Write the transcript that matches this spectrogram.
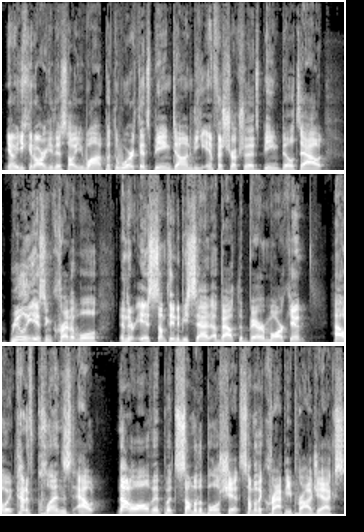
you know, you can argue this all you want, but the work that's being done, the infrastructure that's being built out really is incredible. And there is something to be said about the bear market, how it kind of cleansed out not all of it, but some of the bullshit, some of the crappy projects.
